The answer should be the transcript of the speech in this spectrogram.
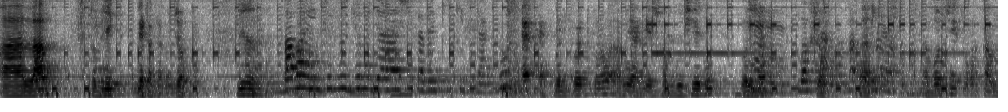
আর লাভ তুমি গেটে থাকো যাও। বাবা ইন্টারভিউর জন্য যারা আসে তাদের কি কি ডাকবো এক- এক মিনিট ওয়েট করো আমি আগে সব গুছিয়ে নিই। মনীষা বসো। হ্যাঁ, বলছি তোমার কাম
